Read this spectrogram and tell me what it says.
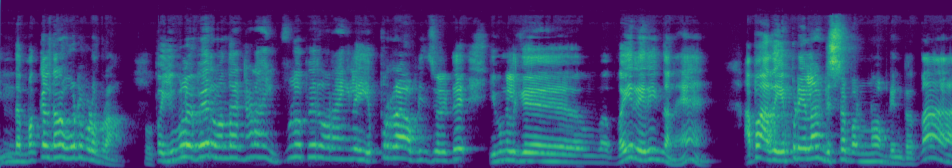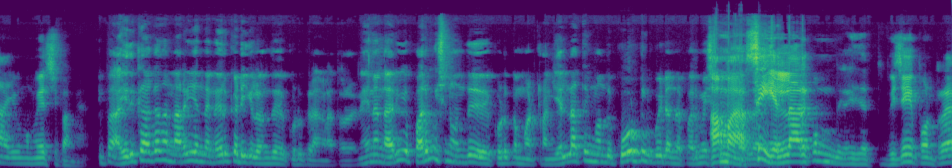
இந்த மக்கள் தானே ஓட்டு போட போறான். இப்ப. இவ்வளவு பேர் வந்தா என்னடா இவ்வளவு பேர் வராங்களே எப்படிடா அப்படின்னு சொல்லிட்டு இவங்களுக்கு வயிறு எரியும் தானே? அப்ப அதை எப்படியெல்லாம் டிஸ்டர்ப் பண்ணணும் அப்படின்றது தான் இவங்க முயற்சிப்பாங்க. இப்ப இதுக்காக தான் நிறைய இந்த நெருக்கடிகள் வந்து கொடுக்குறாங்களா தோழர்? ஏன்னா நிறைய பர்மிஷன் வந்து கொடுக்க மாட்டாங்க எல்லாத்துக்கும் வந்து கோர்ட்டுக்கு போயிட்டு அந்த பர்மிஷன் ஆமா. சரி எல்லாருக்கும் இது விஜய் போன்ற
